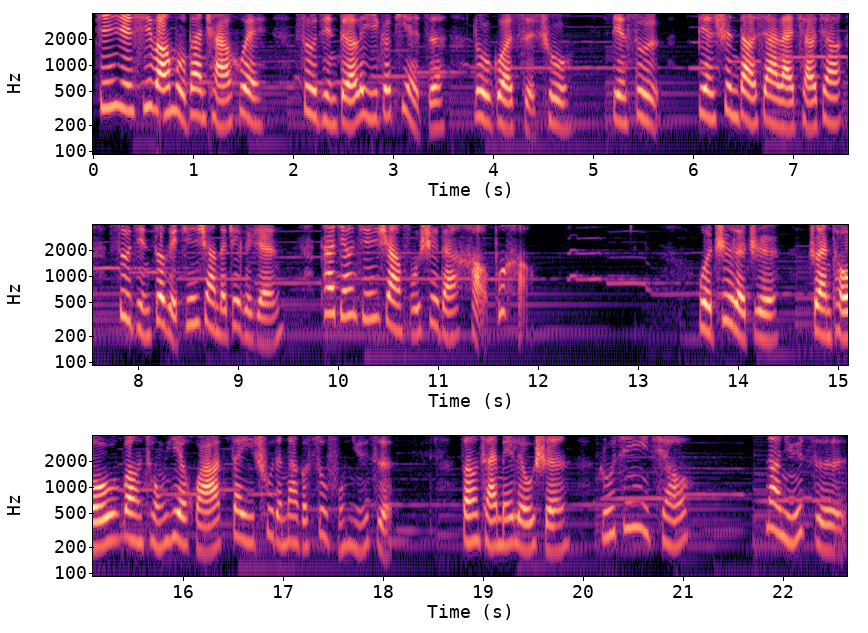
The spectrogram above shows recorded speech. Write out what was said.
今日西王母办茶会，素锦得了一个帖子，路过此处，便素便顺道下来瞧瞧素锦做给君上的这个人，他将君上服侍的好不好？我治了治，转头望同夜华在一处的那个素服女子，方才没留神，如今一瞧，那女子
